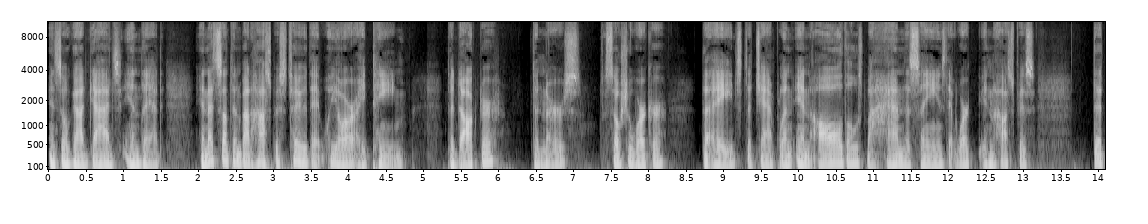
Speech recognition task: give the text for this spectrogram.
And so God guides in that. And that's something about hospice, too, that we are a team. The doctor, the nurse, the social worker, the aides, the chaplain, and all those behind the scenes that work in hospice, that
